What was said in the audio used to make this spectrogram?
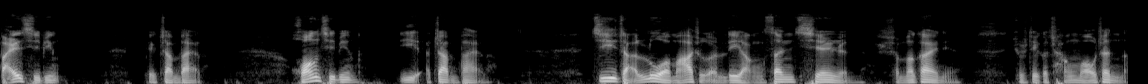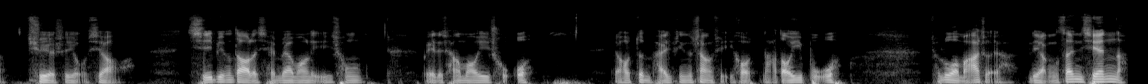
白骑兵被战败了，黄骑兵也战败了，击斩落马者两三千人。什么概念？就是这个长矛阵呢，确实有效啊。骑兵到了前边往里一冲，被这长矛一杵，然后盾牌兵上去以后拿刀一补，这落马者呀两三千呢。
